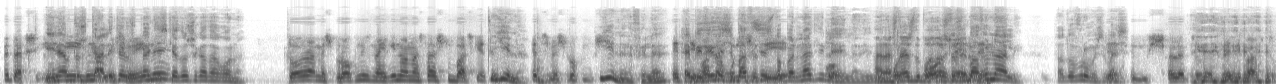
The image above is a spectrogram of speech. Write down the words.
Εντάξει, Είναι από η τους γνώμη καλύτερους σου παίκτες είναι, και εδώ σε κάθε αγώνα. Τώρα με σπρώχνεις να γίνω Αναστάσης του μπάσκετ. Γίνε; Έτσι με σπρώχνεις. Γίνε ρε φίλε. Έτσι, Επειδή όταν δεν μου συμπαθήσεις λες στον ότι- Μπερνάρ τι ο- λέει δηλαδή. Αναστάσεις του Όχι, Το ποδοσφαίρου. δεν- συμπαθούν δεν- άλλοι. Θα το βρούμε στη μέση. Ε, Μισό λεπτό. Δεν είπα αυτό.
